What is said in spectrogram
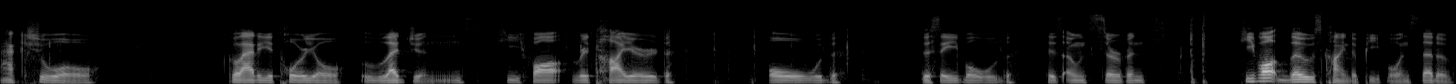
actual gladiatorial legends. He fought retired, old, disabled, his own servants. He fought those kind of people instead of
